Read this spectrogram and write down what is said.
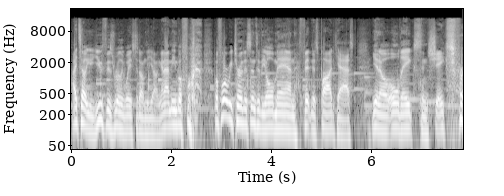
I tell you, youth is really wasted on the young. And I mean before before we turn this into the old man fitness podcast, you know, old aches and shakes for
